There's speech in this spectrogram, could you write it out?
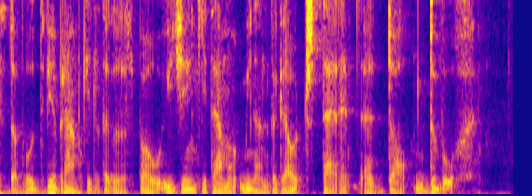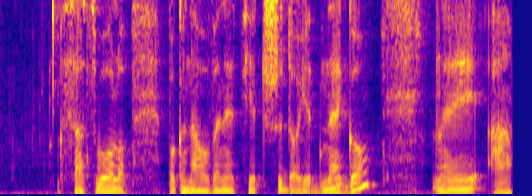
zdobył dwie bramki dla tego zespołu i dzięki temu Milan wygrał 4 do 2. Sassuolo pokonało Wenecję 3 do 1, a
